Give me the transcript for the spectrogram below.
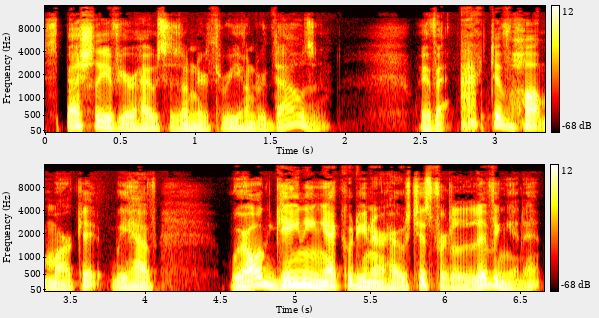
especially if your house is under 300,000. We have an active hot market. We have we're all gaining equity in our house just for living in it.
